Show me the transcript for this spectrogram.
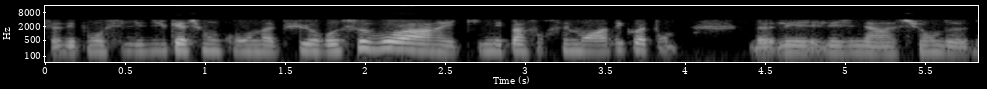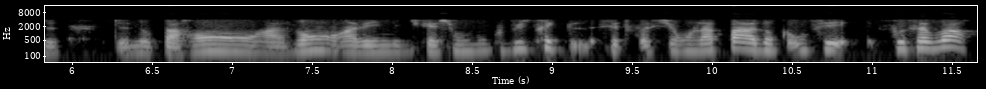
ça dépend aussi de l'éducation qu'on a pu recevoir et qui n'est pas forcément adéquate. les, générations de, nos parents avant avaient une éducation beaucoup plus stricte. Cette fois-ci, on l'a pas. Donc, on sait, faut savoir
